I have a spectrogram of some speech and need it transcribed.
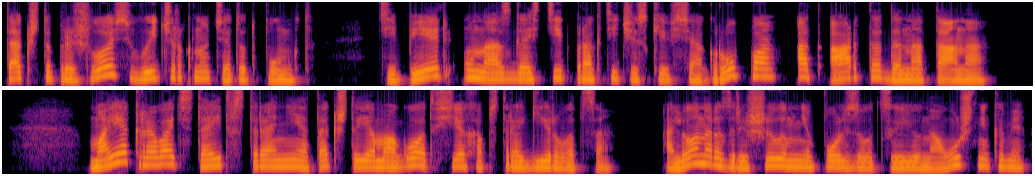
так что пришлось вычеркнуть этот пункт. Теперь у нас гостит практически вся группа от Арта до Натана. Моя кровать стоит в стороне, так что я могу от всех абстрагироваться. Алена разрешила мне пользоваться ее наушниками,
